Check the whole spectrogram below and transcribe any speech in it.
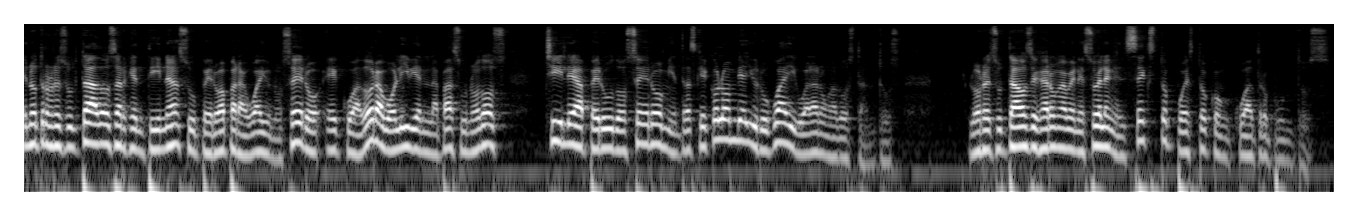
En otros resultados, Argentina superó a Paraguay 1-0, Ecuador a Bolivia en La Paz 1-2, Chile a Perú 2-0, mientras que Colombia y Uruguay igualaron a dos tantos. Los resultados dejaron a Venezuela en el sexto puesto con cuatro puntos.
